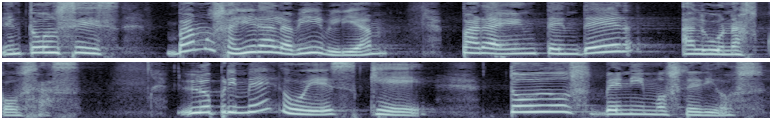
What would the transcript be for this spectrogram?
Entonces, vamos a ir a la Biblia para entender algunas cosas. Lo primero es que todos venimos de Dios.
